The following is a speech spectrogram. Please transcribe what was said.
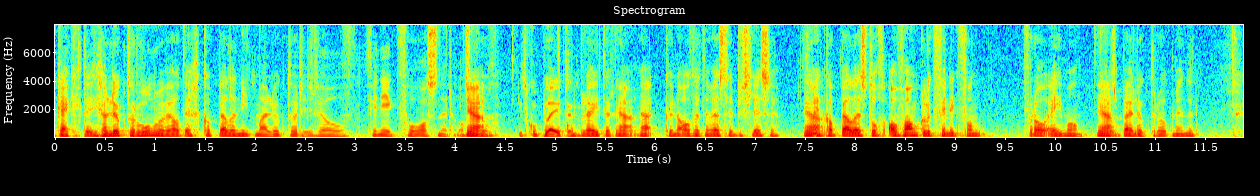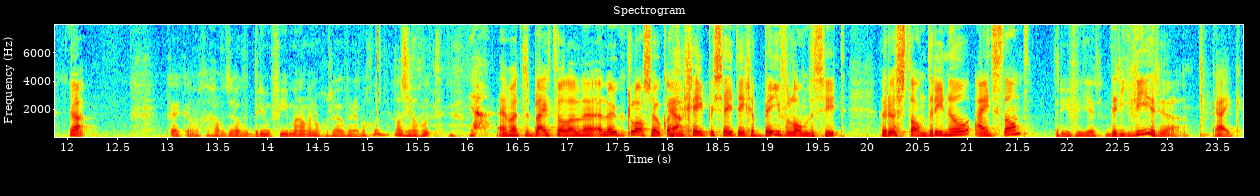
kijk, tegen Luctor wonnen we wel, tegen Capelle niet. Maar Luctor is wel, vind ik, volwassener als ja, ploeg. iets completer. Completer, ja. ja. Kunnen altijd een wedstrijd beslissen. En Capelle is toch afhankelijk, vind ik, van vooral één man. Dat is bij Luctor wat minder. Ja, Kijk, we gaan het over drie, vier maanden nog eens over hebben. Goed. Dat is heel goed. Ja, en maar het blijft wel een, een leuke klas ook. Als je GPC tegen Beverlanden ziet. Ruststand 3-0, eindstand? 3-4. 3-4. Ja. Kijk,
